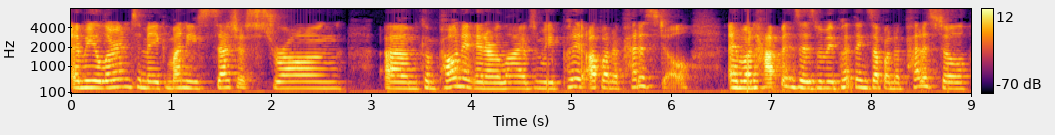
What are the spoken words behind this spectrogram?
And we learn to make money such a strong um, component in our lives when we put it up on a pedestal. And what happens is when we put things up on a pedestal,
